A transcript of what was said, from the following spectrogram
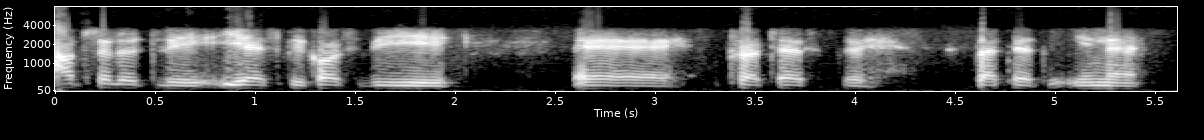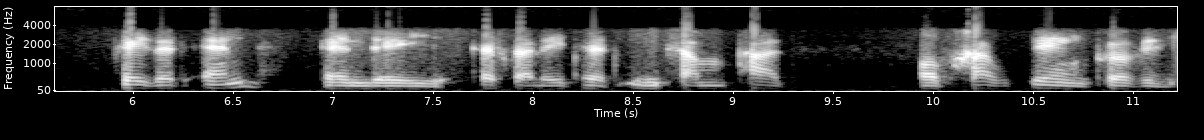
Absolutely, yes, because the uh, protest started in uh, KZN and they escalated in some parts of Gauteng province.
